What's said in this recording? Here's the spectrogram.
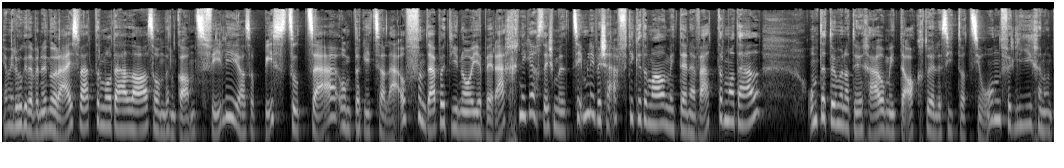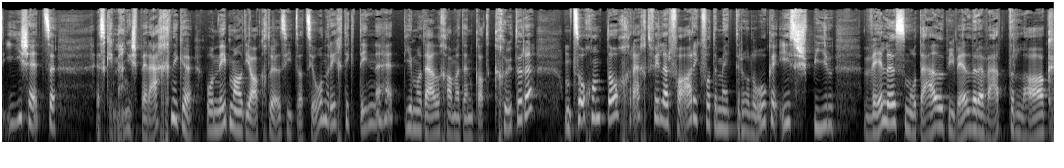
Ja, wir schauen aber nicht nur ein Wettermodell an, sondern ganz viele, also bis zu zehn. Und da gibt es ja laufend eben die neuen Berechnungen. Also ist man ziemlich beschäftigt einmal mit diesen Wettermodellen. Und dann tun wir natürlich auch mit der aktuellen Situation vergleichen und einschätzen, es gibt manchmal Berechnungen, wo nicht mal die aktuelle Situation richtig drin hat. Die Modelle kann man dann gerade ködern. Und so kommt doch recht viel Erfahrung von den Meteorologen ins Spiel, welches Modell bei welcher Wetterlage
